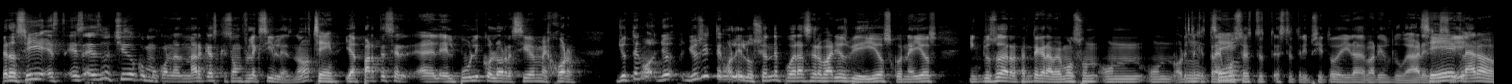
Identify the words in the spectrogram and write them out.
pero sí, es, es, es lo chido como con las marcas que son flexibles, ¿no? Sí. Y aparte se- el, el público lo recibe mejor. Yo tengo, yo, yo sí tengo la ilusión de poder hacer varios videos con ellos. Incluso de repente grabemos un, un, un- ahorita Mm, que traemos sí. este, este tripcito de ir a varios lugares. Sí, así, claro.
